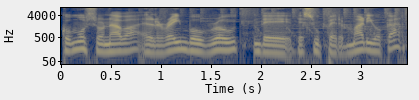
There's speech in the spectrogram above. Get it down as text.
cómo sonaba el Rainbow Road de, de Super Mario Kart.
